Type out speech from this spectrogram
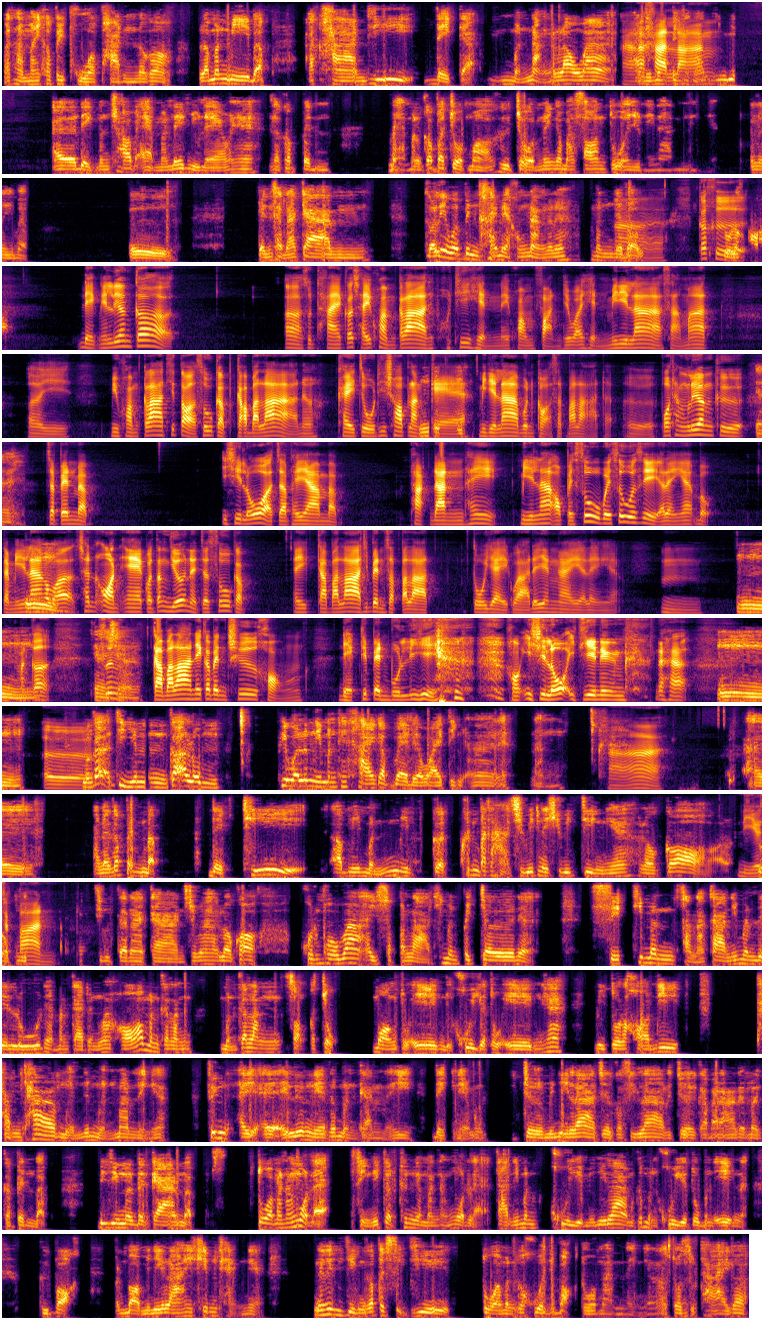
ก็ทำให้เขาไปพัวพันแล้วก็ แล้วมันมีแบบอาคารที่เด็กอะ เหมือนหนังเล่าว่าอ่านี้มันเป็นอาคารล้างสถนที่เออเด็กมันชอบแอบมาเล่นอยู่แล้วฮะ แล้วก็เป็นแหมมันก็ประจวบเหมาะคือโจรนี่ก็มาซ่อนตัวอยู่ในนั้นอะไรเงี้ยก็เลยแบบ เออ เป็นสถานการณ์ ก็เรียกว่าเป็นไคลแม็กซ์ของหนังอะนะมันจะแบบอ่าก็คือตัวละครเด็กในเรื่องก็อ่าสุดท้ายก็ใช้ความกล้าที่ที่เห็นในความฝันที่ว่าเห็นมินิล่าสามารถ เอยมีความกล้าที่ต่อสู้กับกาบาร่าเนอะไคจูที่ชอบรังแกมิเดล่าบนเกาะสัตว์ประหลาดอะเออเพราะทั้งเรื่องคือใช่จะเป็นแบบอิชิโร่อะจะพยายามแบบผลักดันให้มิเดล่าออกไปสู้ไปสู้สิอะไรเงี้ยบอกแต่มิเดล่าก็ว่าฉันอ่อนแอกว่าตั้งเยอะเนี่ยจะสู้กับ ไอ้กาบาร่าที่เป็นสัตว์ประหลาดตัวใหญ่กว่าได้ยังไงอะไรเงี้ย อืมอืมมันก็ใช่ซึ่งใช่กาบาร่านี่ก็เป็นชื่อของเด็กที่เป็นบูลลี่ ของอิชิโร่อีกทีหนึ่งนะฮะ อืม เออ มันก็จริงๆมันก็อารมณ์ พี่ว่าเรื่องนี้มันคล้ายๆกับ Where the Wild Thing Are นะหนัง อ่า ไออันนั้นก็เป็นแบบเด็กที่เอ่อ มีเหมือนมีเกิดขึ้นปัญหาชีวิตในชีวิตจริงเนี่ยแล้วก็หนีออกจากบ้านจินตนาการใช่ไหมแล้วก็ค้นพบว่าไอ้สัตว์ประหลาดที่มันไปเจอเนี่ยsit ที่มันสถานการณ์ที่มันเรียนรู้เนี่ย มันกลายเป็นว่าอ๋อมันกำลังเหมือนกำลังส่องกระจกมองตัวเองหรือคุยกับตัวเองใช่ไหมมีตัวละครที่ทำท่าเหมือนเหมือนมันอะไรเงี้ย ซึ่งไอไอไอเรื่องเนี้ยก็เหมือนกันไอเด็กเนี่ยมันเจอมินิล่าเจอก็อดซิลล่าหรือเจอกาบาราเนี่ยมันก็เป็นแบบจริงๆมันเป็นการแบบ ตัวมันทั้งหมดแหละ สิ่งที่เกิดขึ้นกับมันทั้งหมดแหละ การที่มันคุยกับมินิล่ามันก็เหมือนคุยกับตัวมันเองแหละคือบอกมันบอกมินิล่าให้เข้มแข็งเนี่ยนั่นจริงๆก็เป็นสิ่งที่ตัวมันก็ควรจะบอกตัวมันอย่างเงี้ยแล้วจนสุดท้ายก็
